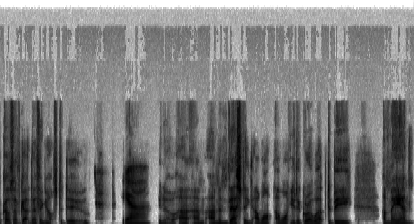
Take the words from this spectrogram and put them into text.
because I've got nothing else to do. Yeah. You know, I, I'm I'm investing. I want I want you to grow up to be a man,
